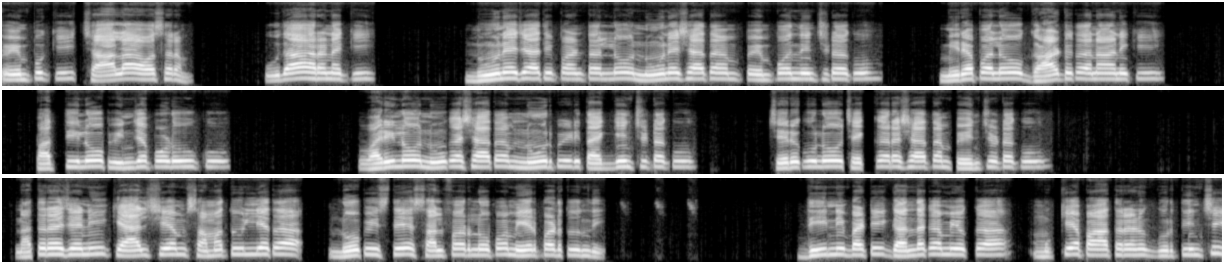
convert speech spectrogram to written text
పెంపుకి చాలా అవసరం. ఉదాహరణకి నూనె జాతి పంటల్లో నూనె శాతం పెంపొందించుటకు మిరపలో ఘాటుతనానికి పత్తిలో పింజ పొడవుకు వరిలో నూక శాతం నూర్పిడి తగ్గించుటకు చెరుకులో చక్కెర శాతం పెంచుటకు నత్రజని కాల్షియం సమతుల్యత లోపిస్తే సల్ఫర్ లోపం ఏర్పడుతుంది. దీన్ని బట్టి గంధకం యొక్క ముఖ్య పాత్రను గుర్తించి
